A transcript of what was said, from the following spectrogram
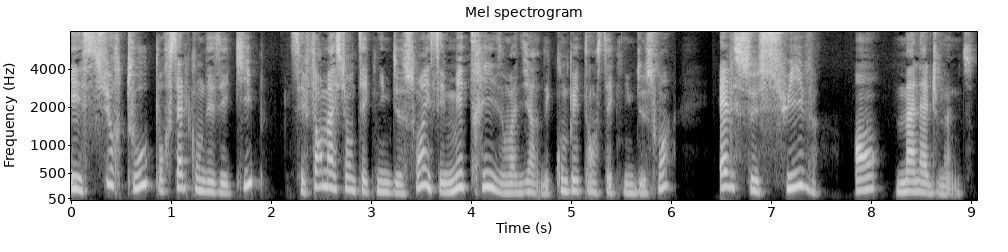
et surtout, pour celles qui ont des équipes, ces formations techniques de soins et ces maîtrises, on va dire, des compétences techniques de soins, elles se suivent en management.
